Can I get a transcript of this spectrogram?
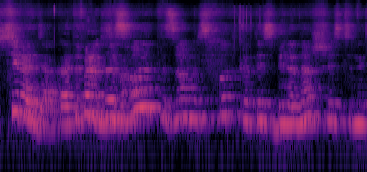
Щиро дякую. А тепер дозволите з вами сфоткатись біля нашої стіни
